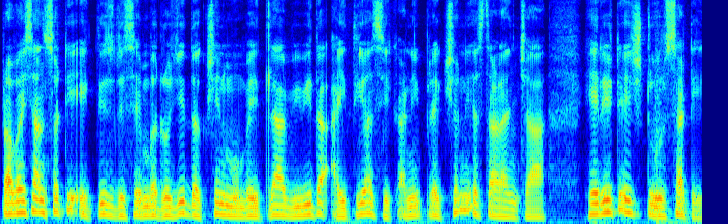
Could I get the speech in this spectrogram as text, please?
प्रवाशांसाठी एकतीस डिसेंबर रोजी दक्षिण मुंबईतल्या विविध ऐतिहासिक आणि प्रेक्षणीय स्थळांच्या हेरिटेज टूरसाठी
